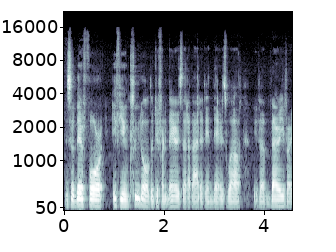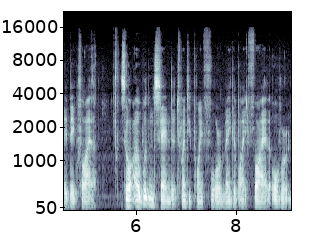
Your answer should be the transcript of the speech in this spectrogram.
And so therefore if you include all the different layers that I've added in there as well we have a very very big file. So I wouldn't send a 20.4 megabyte file over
